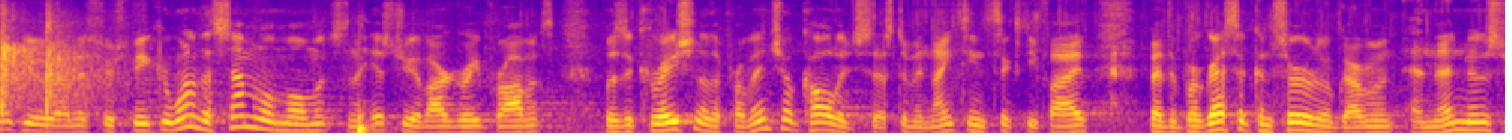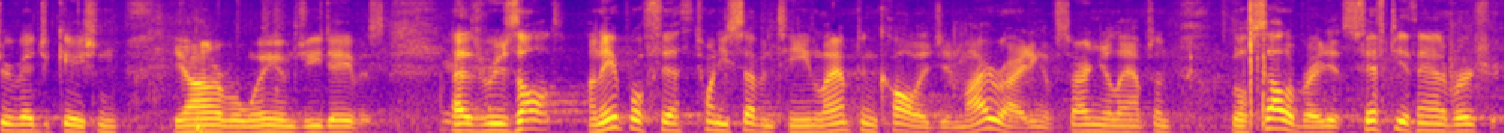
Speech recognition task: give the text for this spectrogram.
Thank you, uh, Mr. Speaker. One of the seminal moments in the history of our great province was the creation of the provincial college system in 1965 by the Progressive Conservative government and then Minister of Education, the Honourable William G. Davis. As a result, on April 5, 2017, Lambton College in my riding of Sarnia-Lambton will celebrate its 50th anniversary.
